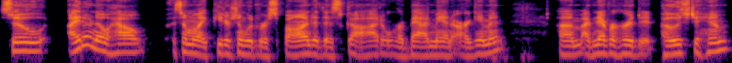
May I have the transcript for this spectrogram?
So I don't know how someone like Peterson would respond to this God or a bad man argument. Um, I've never heard it posed to him.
